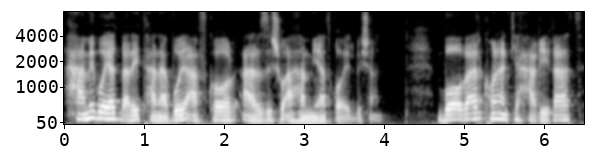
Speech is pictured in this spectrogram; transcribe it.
همه باید برای تنوع افکار ارزش و اهمیت قائل بشن. باور کنند که حقیقت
